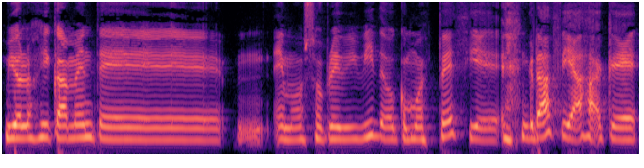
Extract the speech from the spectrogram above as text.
biológicamente hemos sobrevivido como especie gracias a que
